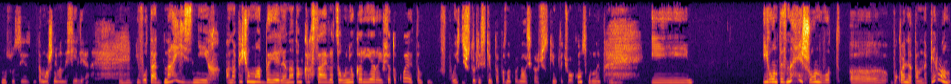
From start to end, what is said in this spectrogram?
ну, в смысле, домашнего насилия. Mm-hmm. И вот одна из них, она причем модель, она там красавица, у нее карьера и все такое, там в поезде, что ли, с кем-то познакомилась, короче, с кем-то чуваком смурным. Mm-hmm. И и он, ты знаешь, он вот э, буквально там на первом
